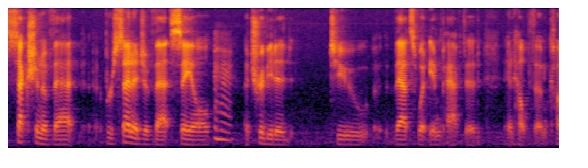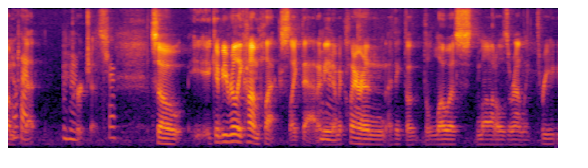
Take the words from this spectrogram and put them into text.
section of that percentage of that sale Mm-hmm. attributed to that's what impacted and helped them come Okay. to that purchase. sure, So it can be really complex like that. I mean, Mm-hmm. a McLaren, I think the, the lowest model is around like three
